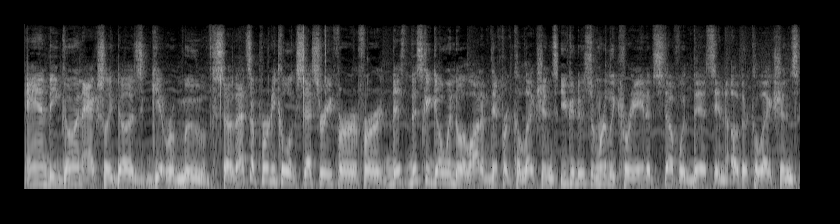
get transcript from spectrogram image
and the gun actually does get removed. So that's a pretty cool accessory for, for this. This could go into a lot of different collections. You could do some really creative stuff with this in other collections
